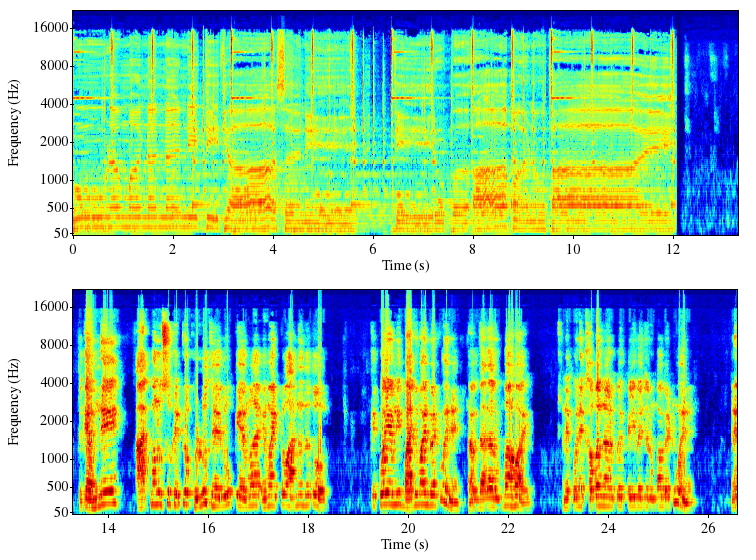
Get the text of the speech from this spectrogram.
ગુણ મનન નિધિ ધ્યાસને તે રૂપ આપણું થાય તો કે એમને આત્માનું સુખ એટલું ખુલ્લું થયેલું કે એમાં એમાં એટલો આનંદ હતો કે કોઈ એમની બાજુમાં બેઠું હોય ને, હવે દાદા રૂમમાં હોય અને કોઈને ખબર ના હોય, કોઈ પેલી બાજુ રૂમમાં બેઠું હોય ને, એને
